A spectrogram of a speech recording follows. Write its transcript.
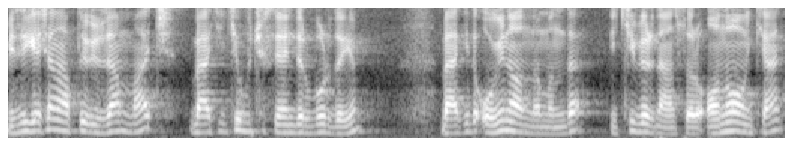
Bizi geçen hafta üzen maç, belki iki buçuk senedir buradayım. Belki de oyun anlamında 2-1'den sonra 10'a 10 iken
